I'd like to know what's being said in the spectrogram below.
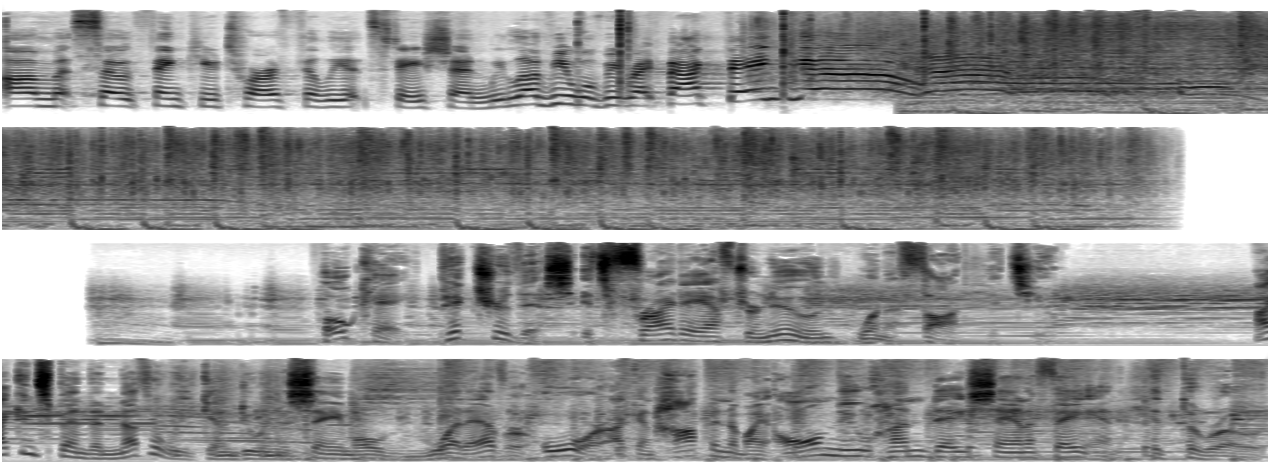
Um, so thank you to our affiliate station. We love you. We'll be right back. Thank you. Okay, picture this. It's Friday afternoon when a thought hits you. I can spend another weekend doing the same old whatever, or I can hop into my all new Hyundai Santa Fe and hit the road.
